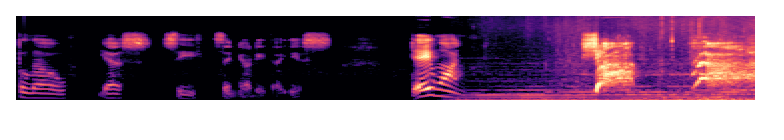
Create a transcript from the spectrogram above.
below. Yes, see, senorita. Yes. Day one. Shut up!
